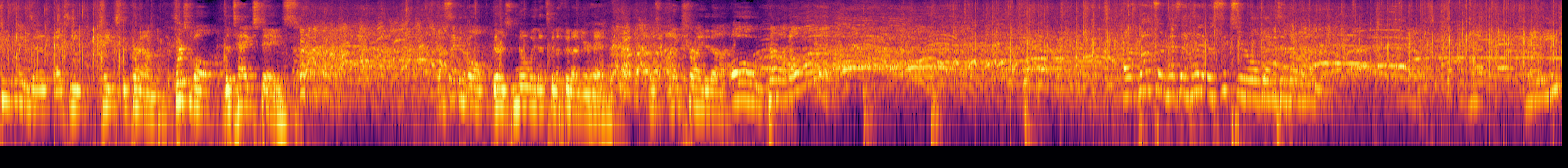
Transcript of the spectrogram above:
Two things as, as he takes the crown. First of all, the tag stays. And second of all, there is no way that's going to fit on your head. Because I tried it on. Oh, come on. Oh, look at it. Our consort has the head of a six-year-old, ladies and gentlemen. My, my liege,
